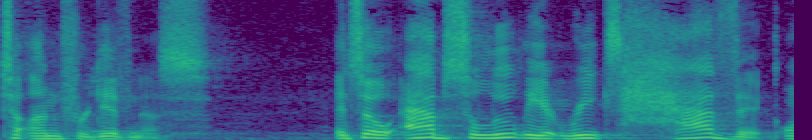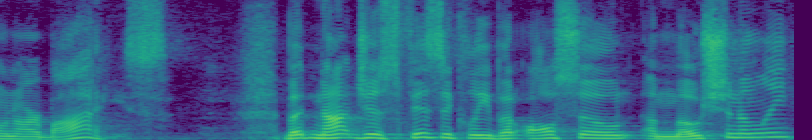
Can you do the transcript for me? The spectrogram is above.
to unforgiveness. And so, absolutely, it wreaks havoc on our bodies, but not just physically, but also emotionally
